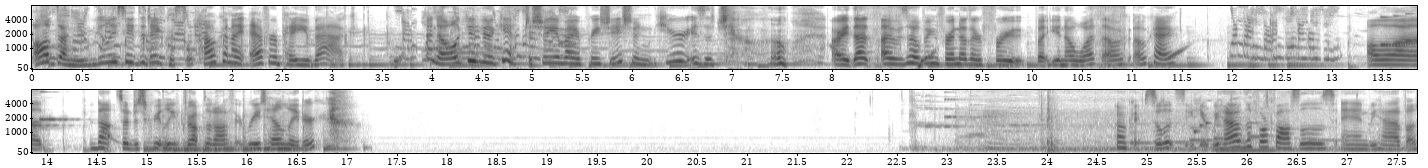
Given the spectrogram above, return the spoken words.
All done. You really saved the day, Crystal. How can I ever pay you back? I know, I'll give you a gift to show you my appreciation. Here is a cello. Alright, that I was hoping for another fruit, but you know what? Oh, okay. I'll, uh, not so discreetly drop that off at retail later. okay, so let's see here. We have the four fossils, and we have a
